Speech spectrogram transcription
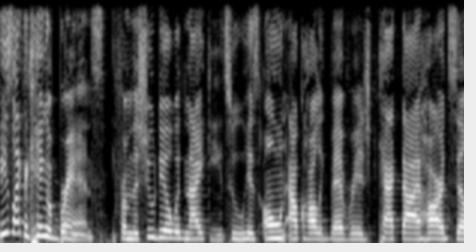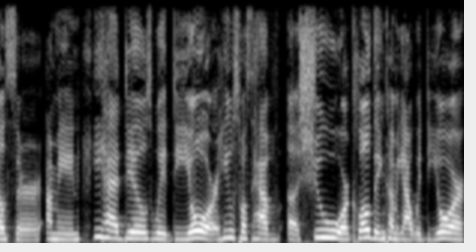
He's like the king of brands. From the shoe deal with Nike to his own alcoholic beverage, Cacti Hard Seltzer. I mean, he had deals with Dior. He was supposed to have a shoe or clothing coming out with Dior,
